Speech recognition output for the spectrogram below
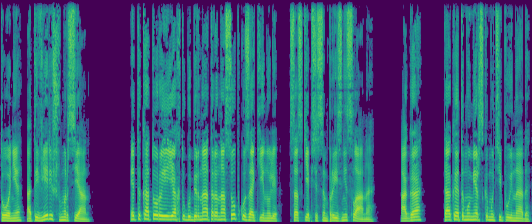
Тоня, а ты веришь в марсиан? Это которые яхту губернатора на сопку закинули, со скепсисом произнесла она. Ага, так этому мерзкому типу и надо.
